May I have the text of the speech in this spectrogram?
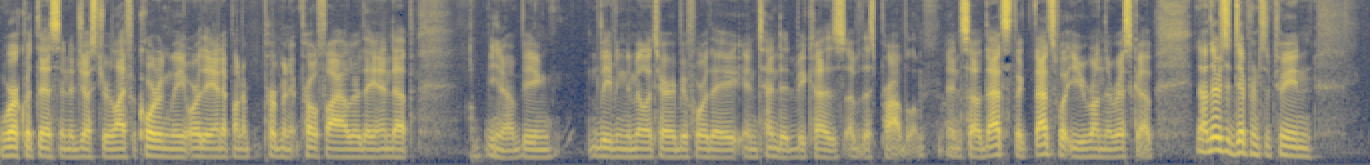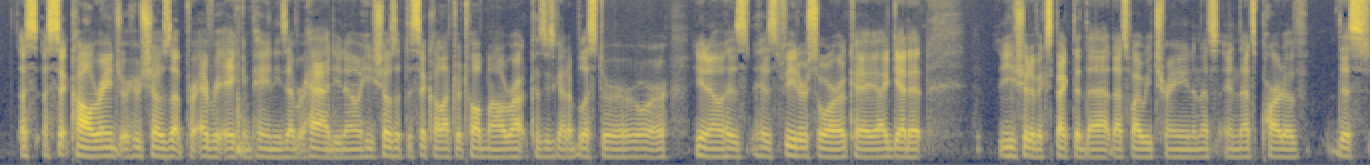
work with this and adjust your life accordingly? Or they end up on a permanent profile, or they end up, you know, being leaving the military before they intended because of this problem. And so that's the that's what you run the risk of. Now there's a difference between a, a sick call ranger who shows up for every ache and pain he's ever had. You know, he shows up to sick call after a 12 mile ruck because he's got a blister or you know his his feet are sore. Okay, I get it. You should have expected that. That's why we train, and that's and that's part of this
